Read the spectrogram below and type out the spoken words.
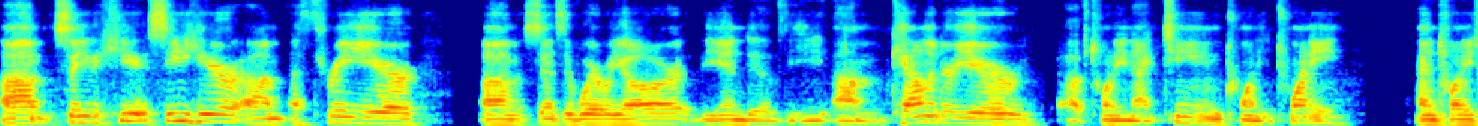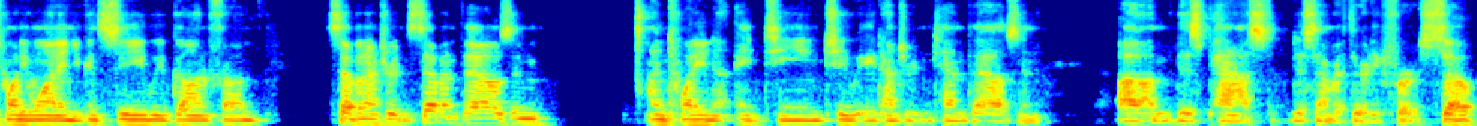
Um, so you hear, see here um, a three-year um, sense of where we are the end of the um, calendar year of 2019, 2020, and 2021. And you can see we've gone from 707,000 in 2019 to 810,000 um, this past December 31st. So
